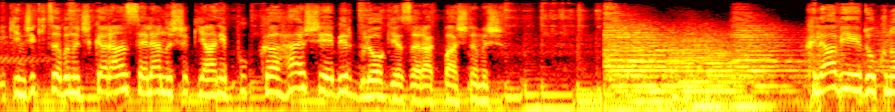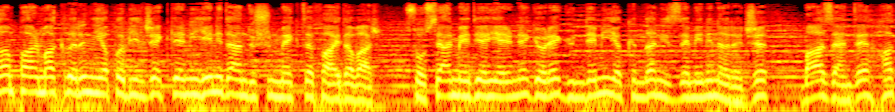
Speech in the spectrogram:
İkinci kitabını çıkaran Selen Işık yani Pukka her şeye bir blog yazarak başlamış. Klavyeye dokunan parmakların yapabileceklerini yeniden düşünmekte fayda var. Sosyal medya yerine göre gündemi yakından izlemenin aracı, bazen de hak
